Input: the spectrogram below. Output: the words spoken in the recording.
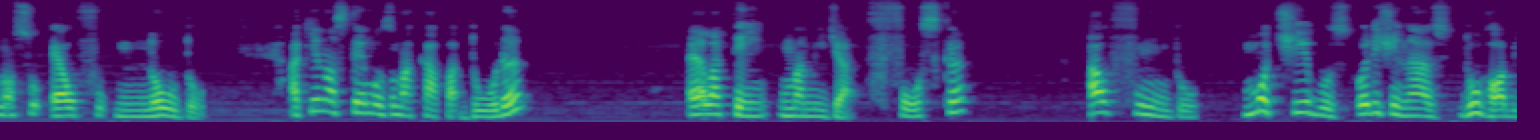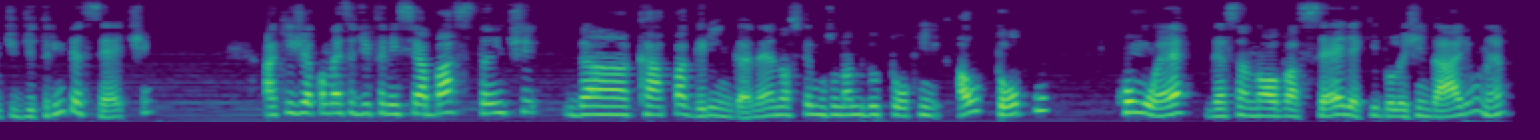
o nosso elfo Noldo. Aqui nós temos uma capa dura, ela tem uma mídia fosca, ao fundo motivos originais do Hobbit de 37. Aqui já começa a diferenciar bastante da capa gringa, né? Nós temos o nome do Tolkien ao topo, como é dessa nova série aqui do Legendário, né?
